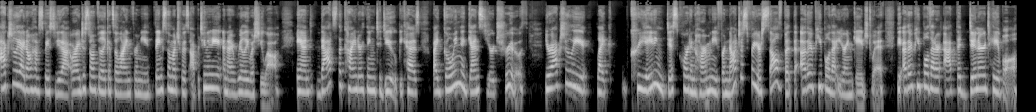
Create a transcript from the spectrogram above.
actually, I don't have space to do that, or I just don't feel like it's aligned for me. Thanks so much for this opportunity. And I really wish you well. And that's the kinder thing to do because by going against your truth, you're actually like creating discord and harmony for not just for yourself but the other people that you're engaged with the other people that are at the dinner table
